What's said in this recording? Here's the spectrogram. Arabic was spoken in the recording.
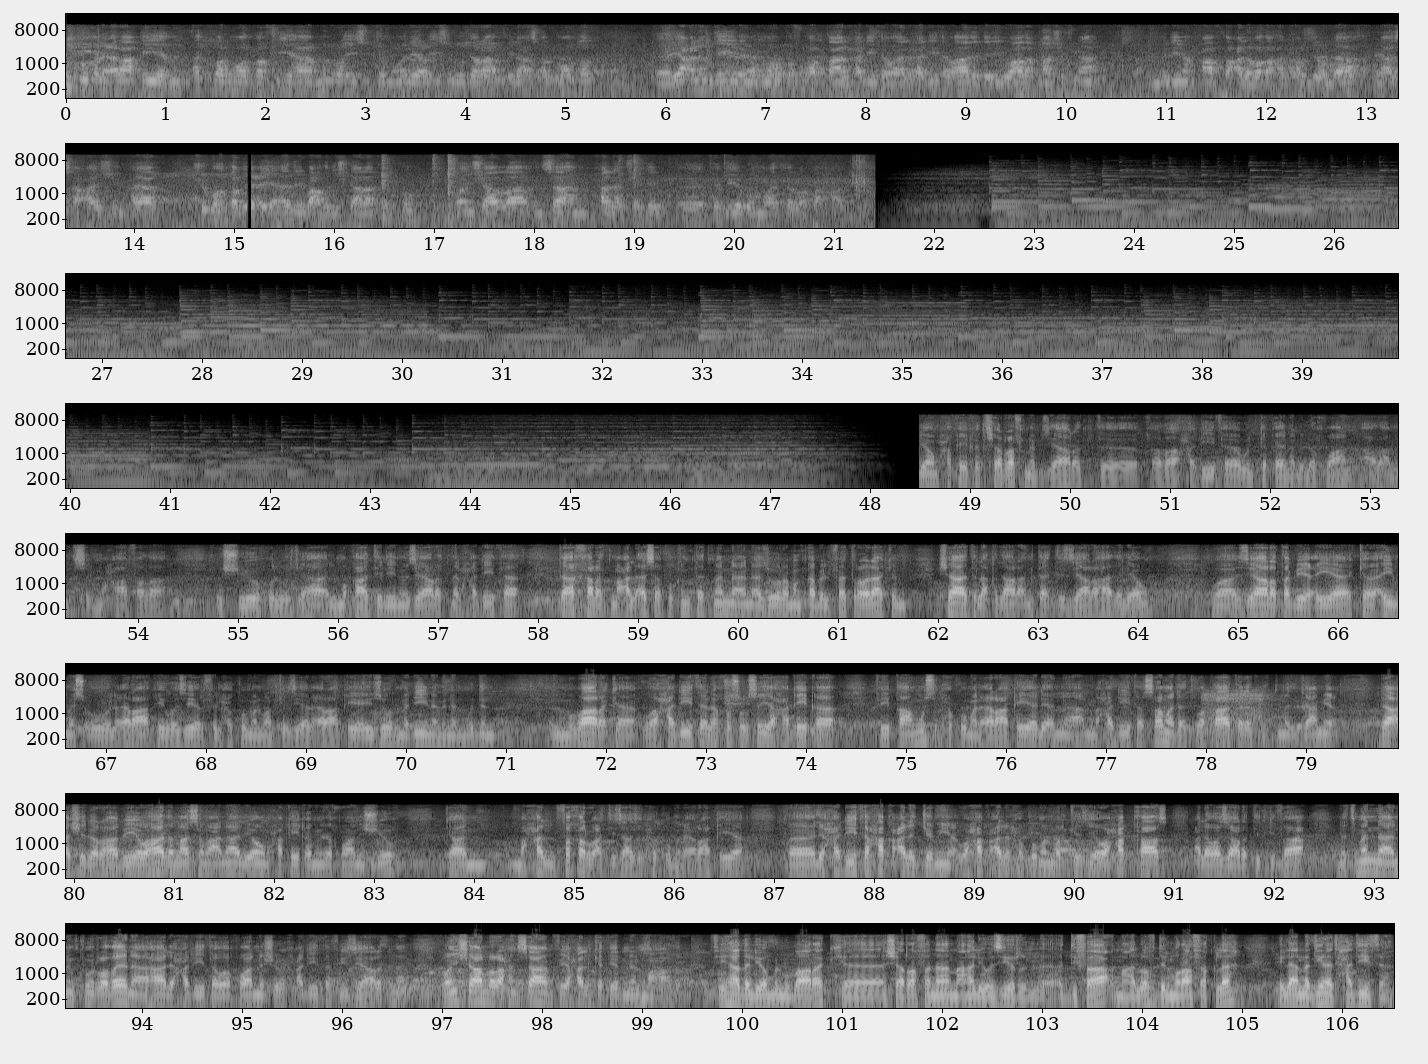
الحكومة العراقية من أكبر موظف فيها من رئيس الجمهورية رئيس الوزراء إلى أصغر موظف آه، يعلم جيدا موقف أبطال الحديثة والحديثة وهذا دليل واضح ما شفناه. المدينة محافظة على وضعها الحمد لله ناسها عايشين حياة شبه طبيعية. أدري بعض الإشكالات عندكم وإن شاء الله نساهم بحلها بشكل آه، كبير ومؤثر وفعال. اليوم حقيقة تشرفنا بزيارة آه، قضاء حديثة والتقينا بالإخوان أعضاء مجلس المحافظة والشيوخ والوجهاء المقاتلين وزيارتنا الحديثة. تأخرت مع الأسف وكنت أتمنى أن أزوره من قبل فترة ولكن شاءت الأقدار أن تأتي الزيارة هذا اليوم. وزيارة طبيعية كأي مسؤول عراقي وزير في الحكومة المركزية العراقية يزور مدينة من المدن المباركة وحديثة له خصوصية حقيقة في قاموس الحكومة العراقية لأن حديثة صمدت وقاتلت جميع داعش الإرهابية وهذا ما سمعناه اليوم حقيقة من الإخوان الشيوخ. كان محل فخر واعتزاز الحكومة العراقية فلحديثه حق على الجميع وحق على الحكومة المركزية وحق خاص على وزارة الدفاع. نتمنى أن نكون رضينا أهالي حديثة وإخواننا شيوخ حديثة في زيارتنا وإن شاء الله راح نساهم في حل كثير من المعاضل في هذا اليوم المبارك آه، شرفنا معالي وزير الدفاع مع الوفد المرافق له إلى مدينة حديثة.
